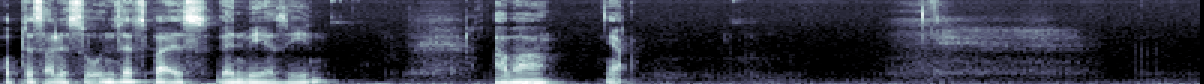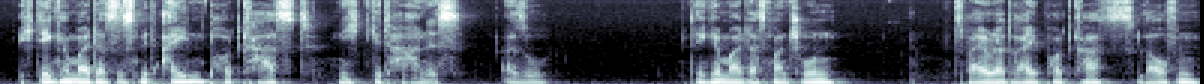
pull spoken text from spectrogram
Ob das alles so umsetzbar ist, werden wir ja sehen. Aber ja. Ich denke mal, dass es mit einem Podcast nicht getan ist. Also ich denke mal, dass man schon zwei oder drei Podcasts laufen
